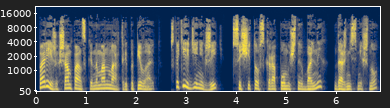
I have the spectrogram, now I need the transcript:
В Париже шампанское на Монмартре попивают. С каких денег жить? Со счетов скоропомощных больных? Даже не смешно.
